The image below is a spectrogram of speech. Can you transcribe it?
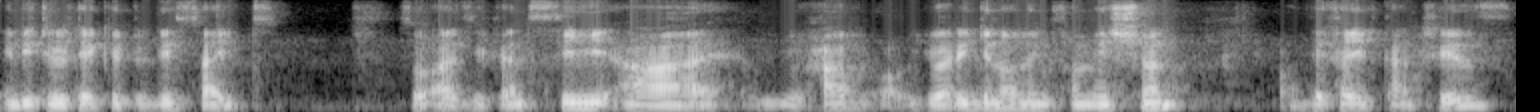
and it will take you to this site so as you can see, uh, you have your regional information of the five countries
